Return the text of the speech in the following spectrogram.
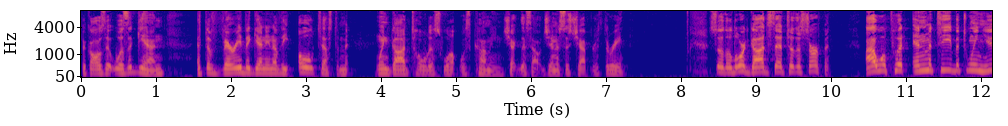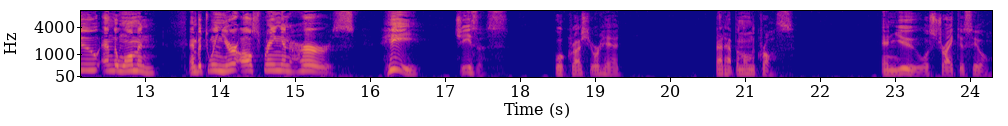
because it was again at the very beginning of the Old Testament when God told us what was coming. Check this out Genesis chapter 3. So the Lord God said to the serpent, I will put enmity between you and the woman, and between your offspring and hers. He, Jesus, will crush your head. That happened on the cross and you will strike his heel.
